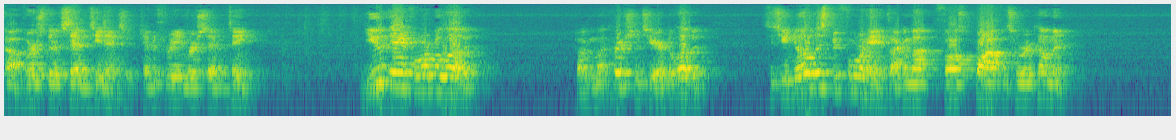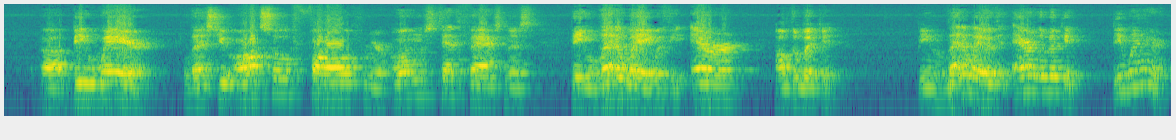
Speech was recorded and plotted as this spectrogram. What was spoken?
Oh, verse 17 actually. Chapter 3 and verse 17. You therefore, beloved, talking about Christians here, beloved, since you know this beforehand, talking about false prophets who are coming, uh, beware lest you also fall from your own steadfastness, being led away with the error of the wicked. Being led away with the error of the wicked. Beware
